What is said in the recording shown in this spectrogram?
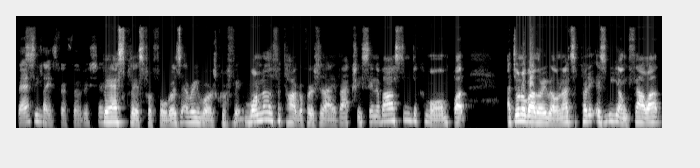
best see- place for a photo shoot. best place for photos. Everywhere's graffiti. Mm. One of the photographers that I've actually seen, I've asked him to come on, but I don't know whether he will. or not. It's a pretty, it's a young fella.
